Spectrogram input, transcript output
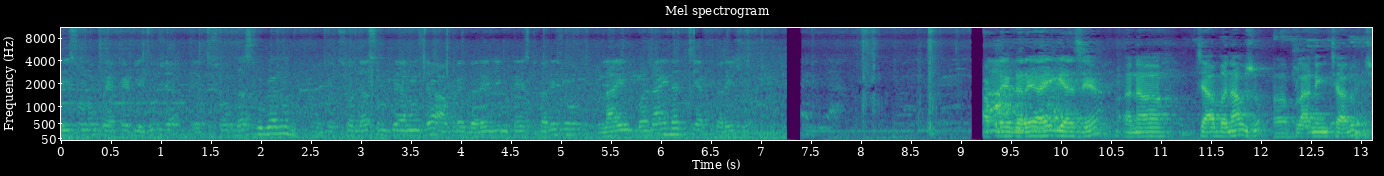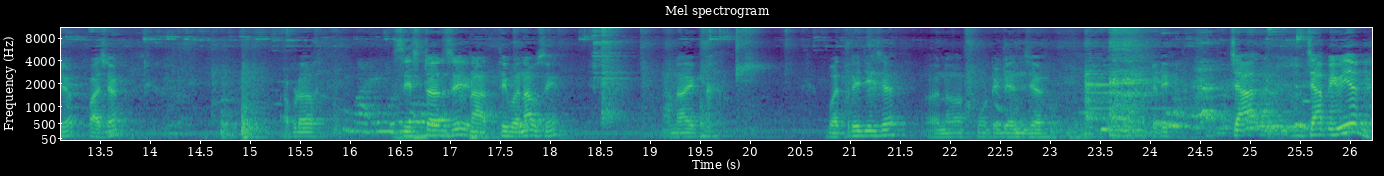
અઢીસોનું પેકેટ લીધું છે. એકસો દસ રૂપિયાનું? એકસો દસ રૂપિયાનું છે. આપણે ઘરે જઈને ટેસ્ટ કરીશું. લાઈવ બનાવીને જ ચેક કરીશું. આપણે ઘરે આવી ગયા છે અને ચા બનાવશું. પ્લાનિંગ ચાલુ જ છે પાછળ. આપણા સિસ્ટર છે હાથથી બનાવશે. અને એક ભત્રીજી છે અને મોટી બેન છે. એટલે ચા ચા પીવી છે ને?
